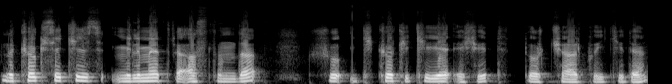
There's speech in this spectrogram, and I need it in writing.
Şimdi kök 8 milimetre aslında şu 2 kök 2'ye eşit 4 çarpı 2'den.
